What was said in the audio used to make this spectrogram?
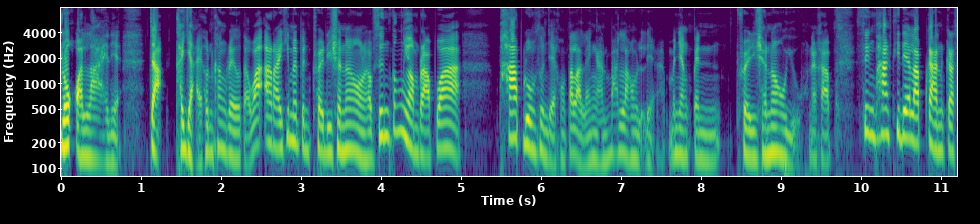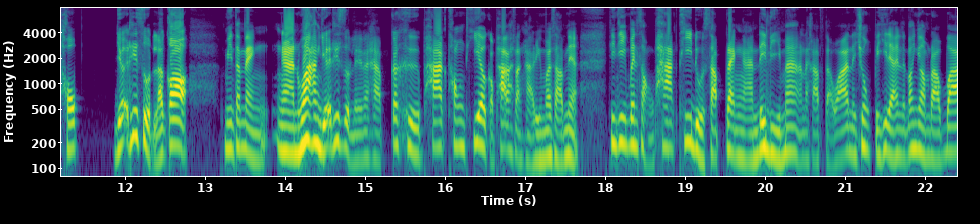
โลกออนไลน์เนี่ยจะขยายค่อนข้างเร็ว แต่ว่าอะไรที่มันเป็น traditional นะครับซึ่งต้องยอมรับว่า ภาพรวมส่วนใหญ่ของตลาดแรงงานบ้านเราเนี่ยมันยังเป็น traditional อยู่นะครับ ซึ่งภาคที่ได้รับการกระทบเยอะที่สุดแล้วก็มีตำแหน่งงานว่างเยอะที่สุดเลยนะครับ ก็คือภาคท่องเที่ยวกับภาคอสังหาริมทรัพย์เนี่ยจริงๆเป็น 2 ภาคที่ดูดซับแรงงานได้ดีมากนะครับ แต่ว่าในช่วงปีที่แล้วเนี่ยต้องยอมรับว่า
